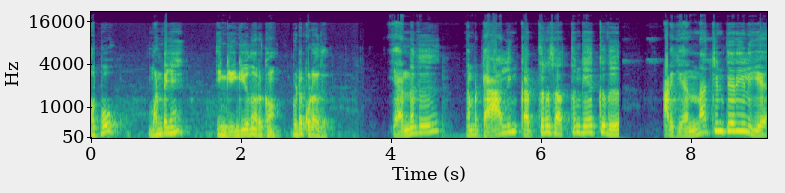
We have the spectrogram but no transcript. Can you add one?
அப்போது மண்டையன் இங்கே எங்கேயோ தான் இருக்கான். விடக்கூடாது. என்னது? நம்ம டார்லிங் கத்துற சத்தம் கேட்குது அட என்னாச்சுன்னு தெரியலையே.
